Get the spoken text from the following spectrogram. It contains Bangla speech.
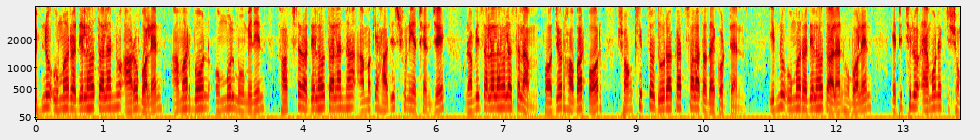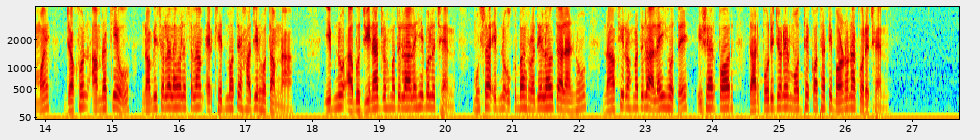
ইবনু উমর রদিল্লাহ তাল্লাহ্ন আরও বলেন, আমার বোন উম্মুল মুমিনিন হাফসা রদিল্লাহ তাল্লাহা আমাকে হাদিস শুনিয়েছেন যে, নবী সাল্লাহ সাল্লাম ফজর হবার পর সংক্ষিপ্ত দুরাকাত সালাত আদায় করতেন। ইবনু উমর রদিল্লাহ তাল্লাহ্ন বলেন, এটি ছিল এমন একটি সময় যখন আমরা কেউ নবী সাল্লাহ সাল্লাম এর খিদমতে হাজির হতাম না। ইবনু আবু জিনাদ রহমতুল্লা আলহী বলেছেন, মুসা ইবনু উকবাহ রদিল্লাহ তাল্লাহ্ন নাফি রহমতুল্লা আলহী হতে ঈশার পর তার পরিজনের মধ্যে কথাটি বর্ণনা করেছেন।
